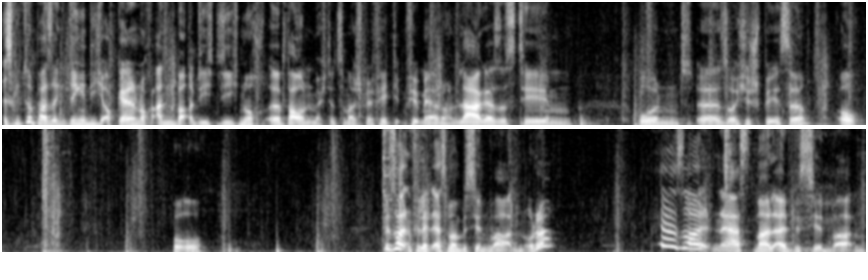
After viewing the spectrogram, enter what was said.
es gibt so ein paar Dinge, die ich auch gerne noch anbauen, die, die ich noch äh, bauen möchte. Zum Beispiel fehlt, fehlt, mir ja noch ein Lagersystem und äh, solche Späße. Oh. Oh oh. Wir sollten vielleicht erstmal ein bisschen warten, oder? Wir sollten erstmal ein bisschen warten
